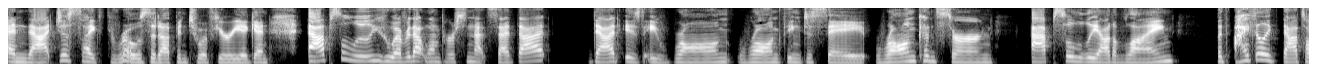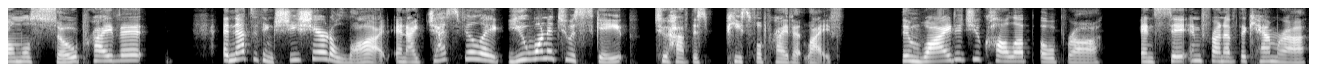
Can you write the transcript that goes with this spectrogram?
And that just like throws it up into a fury again. Absolutely, whoever that one person that said that, that is a wrong, wrong thing to say, wrong concern, absolutely out of line. But I feel like that's almost so private. And that's the thing, she shared a lot. And I just feel like you wanted to escape to have this peaceful private life. Then why did you call up Oprah and sit in front of the camera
